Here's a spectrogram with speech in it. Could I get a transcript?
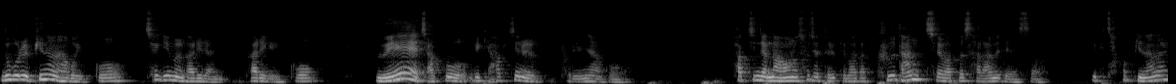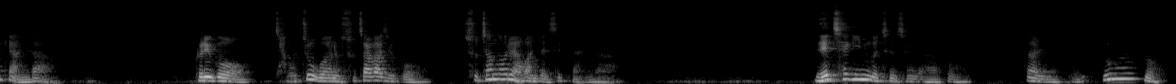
누구를 비난하고 있고 책임을 가리고 있고 왜 자꾸 이렇게 확진을 부리냐고 확진자 나오는 소식 들을 때마다 그 단체와 그 사람에 대해서 이렇게 자꾸 비난할 게 아니라 그리고 자꾸 죽어가는 숫자 가지고 숫자 놀이하고 앉아 있을 게 아니라 내 책임인 것처럼 생각하고 하나님 앞에 눈물로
